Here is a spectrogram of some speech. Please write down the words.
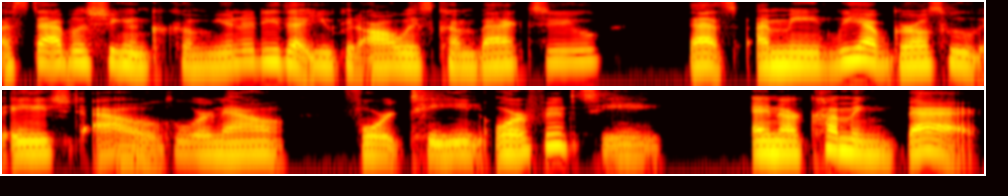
establishing a community that you can always come back to. That's, I mean, we have girls who've aged out who are now 14 or 15 and are coming back.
